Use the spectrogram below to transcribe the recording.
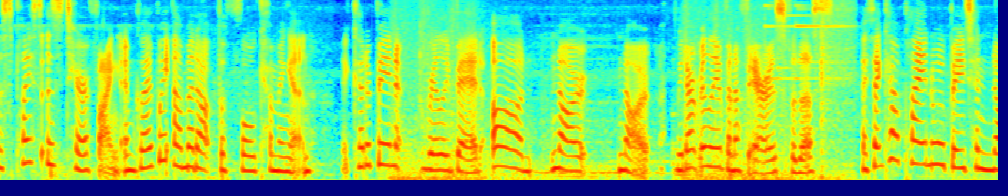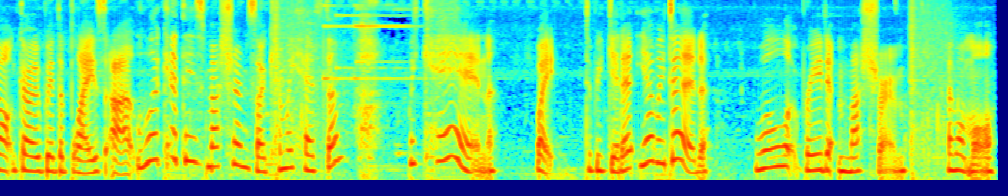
This place is terrifying. I'm glad we armored up before coming in. It could have been really bad. Oh, no, no. We don't really have enough arrows for this. I think our plan will be to not go where the blaze are. Look at these mushrooms though. Can we have them? we can. Wait, did we get it? Yeah, we did. Wool reed mushroom. I want more.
